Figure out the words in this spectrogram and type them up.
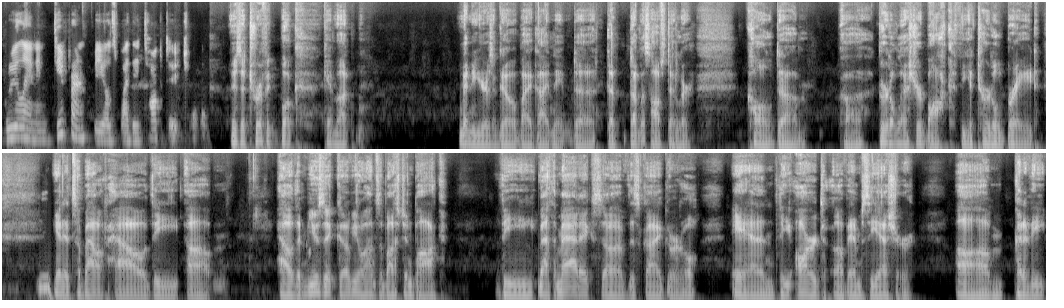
brilliant in different fields, but they talk to each other. There's a terrific book came out many years ago by a guy named uh, Douglas Hofstadter called um, uh, Bach, The Eternal Braid. Mm-hmm. And it's about how the, um, how the music of Johann Sebastian Bach, the mathematics of this guy Gödel, and the art of M.C. Escher, um, kind of the,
